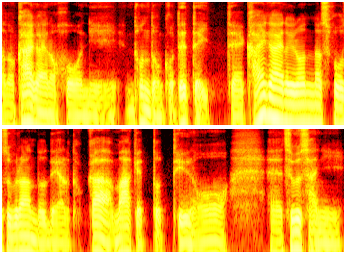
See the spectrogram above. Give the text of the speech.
あの海外の方にどんどんこう出ていって海外のいろんなスポーツブランドであるとかマーケットっていうのを、えー、つぶさに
